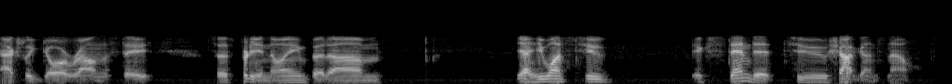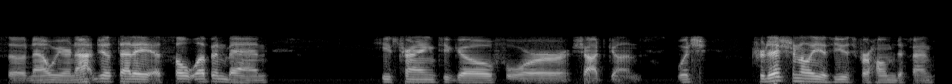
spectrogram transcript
actually go around the state, so it's pretty annoying. But um, yeah, he wants to extend it to shotguns now. So now we are not just at a assault weapon ban. He's trying to go for shotguns, which traditionally is used for home defense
